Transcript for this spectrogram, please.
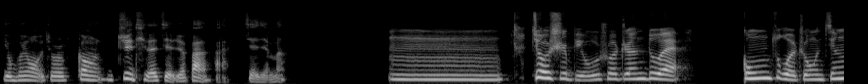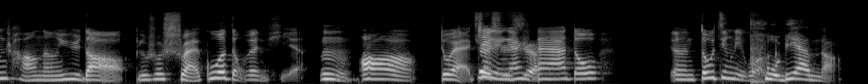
有没有就是更具体的解决办法，姐姐们？嗯，就是比如说针对工作中经常能遇到，比如说甩锅等问题。嗯，哦，对，这个应该是大家都嗯都经历过，普遍的，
